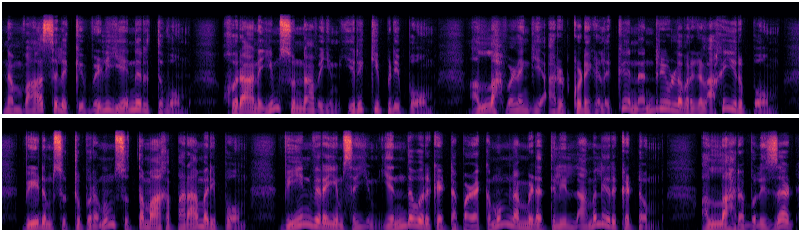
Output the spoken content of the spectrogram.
நம் வாசலுக்கு வெளியே நிறுத்துவோம். ஹுரானையும் சுன்னாவையும் இறுக்கி பிடிப்போம். அல்லாஹ் வழங்கிய அருட்கொடைகளுக்கு நன்றியுள்ளவர்களாக இருப்போம். வீடும் சுற்றுப்புறமும் சுத்தமாக பராமரிப்போம். வீண் விரயம் செய்யும் எந்த ஒரு கெட்ட பழக்கமும் நம்மிடத்தில் இல்லாமல் இருக்கட்டும். அல்லாஹ் ரபுல் இசட்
